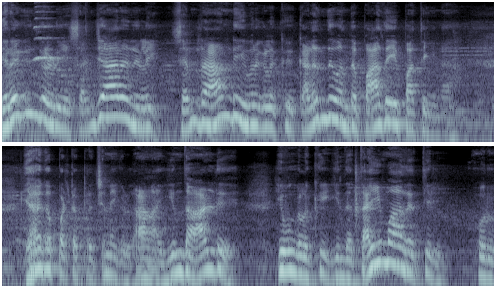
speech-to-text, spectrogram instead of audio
கிரகங்களுடைய சஞ்சார நிலை. சென்ற ஆண்டு இவர்களுக்கு கடந்து வந்த பாதையை பார்த்தீங்கன்னா ஏகப்பட்ட பிரச்சனைகள். ஆனால் இந்த ஆண்டு இவங்களுக்கு இந்த தை மாதத்தில் ஒரு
